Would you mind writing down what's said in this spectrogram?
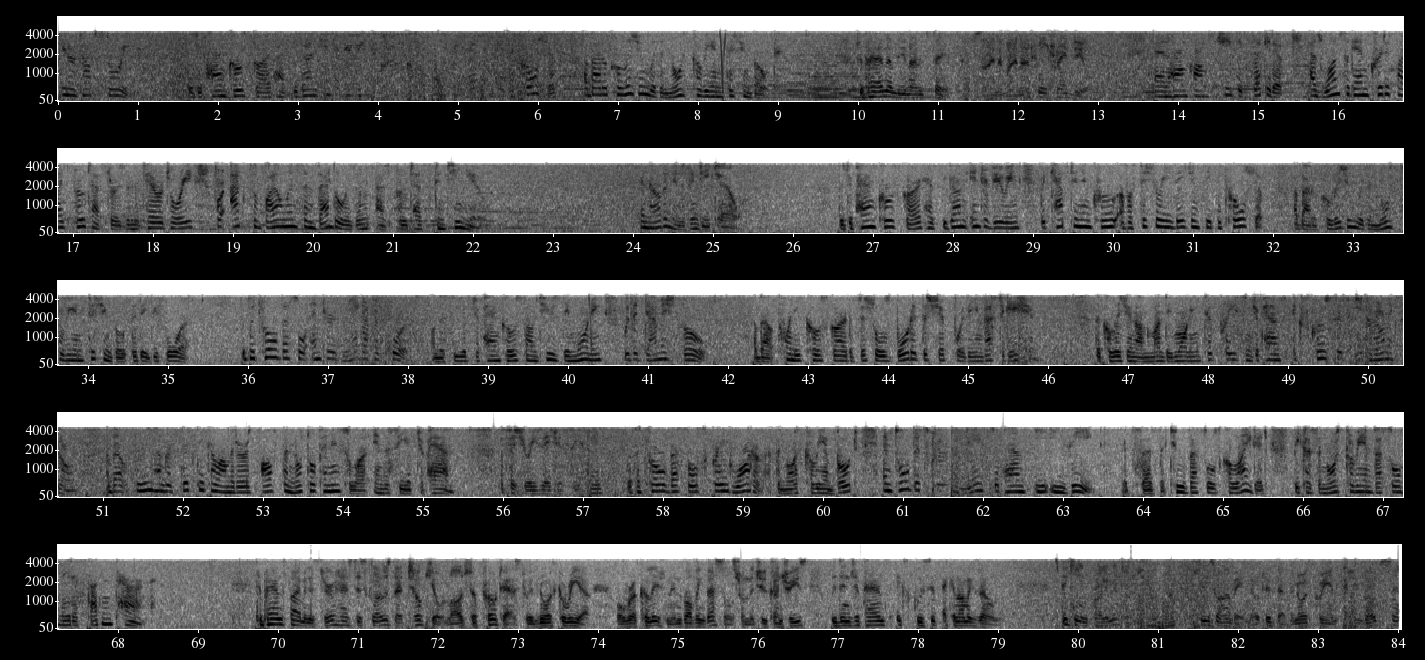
In our top story, the Japan Coast Guard has begun interviewing the crew of a patrol ship about a collision with a North Korean fishing boat. Japan and the United States have signed a bilateral trade deal. And Hong Kong's chief executive has once again criticized protesters in the territory for acts of violence and vandalism as protests continue. And now the news in detail. The Japan Coast Guard has begun interviewing the captain and crew of a fisheries agency patrol ship about a collision with a North Korean fishing boat the day before. The patrol vessel entered Niigata port on the Sea of Japan coast on Tuesday morning with a damaged bow. About 20 Coast Guard officials boarded the ship for the investigation. The collision on Monday morning took place in Japan's exclusive economic zone, about 350 kilometers off the Noto Peninsula in the Sea of Japan. The fisheries agency says the patrol vessel sprayed water at the North Korean boat and told its crew to leave Japan's EEZ. It says the two vessels collided because the North Korean vessel made a sudden turn. Japan's Prime Minister has disclosed that Tokyo lodged a protest with North Korea over a collision involving vessels from the two countries within Japan's exclusive economic zone. Speaking in Parliament on Shinzo Abe noted that the North Korean fishing boats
